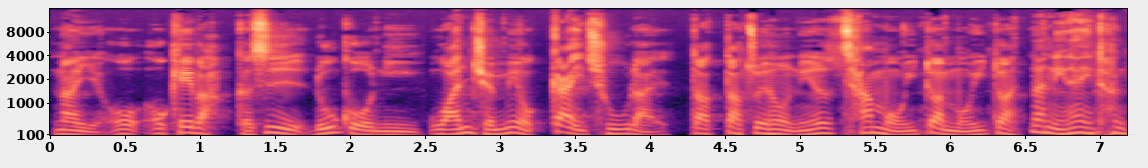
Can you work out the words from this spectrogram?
那也 O OK 吧？可是如果你完全没有有盖出来，到到最后，你要差某一段某一段，那你那一段，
